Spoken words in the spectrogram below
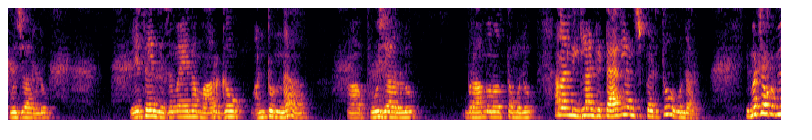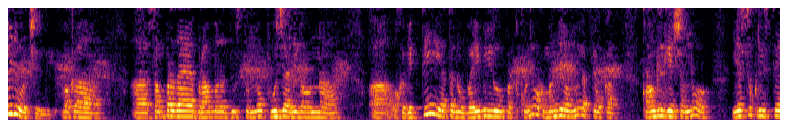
పూజారులు ఏసై నిజమైన మార్గం అంటున్న ఆ, పూజారులు బ్రాహ్మణోత్తములు అలాంటి ఇలాంటి ట్యాగ్ లైన్స్ పెడుతూ ఉన్నారు. ఈ మధ్య ఒక వీడియో వచ్చింది. ఒక సంప్రదాయ బ్రాహ్మణ దుస్తుల్లో పూజారిగా ఉన్న ఒక వ్యక్తి అతను బైబిల్ పట్టుకొని ఒక మందిరంలో లేకపోతే ఒక కాంగ్రిగేషన్లో యేసుక్రీస్తే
